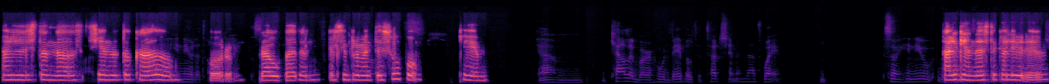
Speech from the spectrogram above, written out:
al estando siendo tocado por Prabhupada, él, simplemente supo que alguien de este calibre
